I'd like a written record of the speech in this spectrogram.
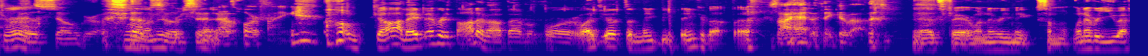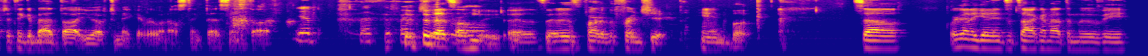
sure. That's so gross. I'm so 100%. upset now. That's horrifying. Oh God, I never thought about that before. Why'd you have to make me think about that? Because I had to think about it. Yeah, that's fair. Whenever you make some, whenever you have to think a bad thought, you have to make everyone else think that same thought. yep, that's the friendship that's rule. only uh, that's, that is part of the friendship handbook. So we're gonna get into talking about the movie.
